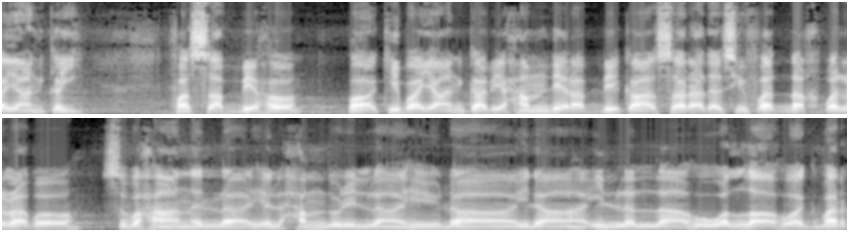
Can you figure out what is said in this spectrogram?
بیان کوي فسبح پاکی بیان کا به حمد ربک سره د صفت د خپل رب سبحان الله الحمدلله لا اله الا الله والله اکبر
